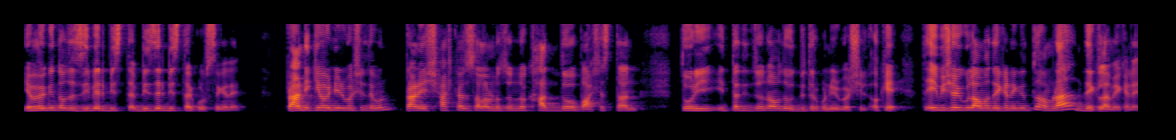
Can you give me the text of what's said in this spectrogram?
এভাবে কিন্তু আমাদের জীবের বিস্তার বীজের বিস্তার করছে এখানে। প্রাণী কীভাবে নির্ভরশীল দেখুন? প্রাণীর শ্বাসকার্য চালানোর জন্য খাদ্য, বাসস্থান তরি ইত্যাদির জন্য আমাদের উদ্ভিদের উপর নির্ভরশীল। ওকে তো এই বিষয়গুলো আমাদের এখানে কিন্তু আমরা দেখলাম এখানে।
